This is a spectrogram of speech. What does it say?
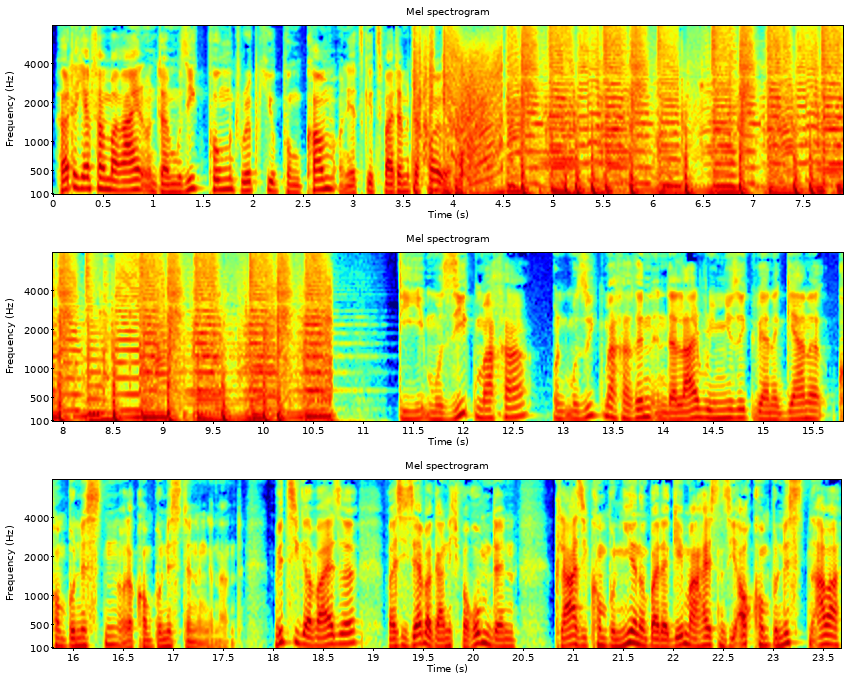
Hört euch einfach mal rein unter musik.ripq.com und jetzt geht's weiter mit der Folge. Die Musikmacher und Musikmacherinnen in der Library Music werden gerne Komponisten oder Komponistinnen genannt. Witzigerweise weiß ich selber gar nicht warum, denn klar, sie komponieren und bei der GEMA heißen sie auch Komponisten, aber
